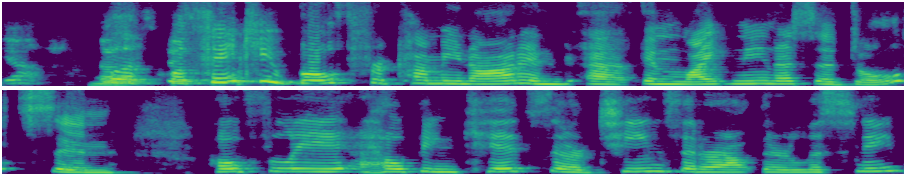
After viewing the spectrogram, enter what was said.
yeah. Well, well, thank you both for coming on and uh, enlightening us adults and hopefully helping kids or teens that are out there listening.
